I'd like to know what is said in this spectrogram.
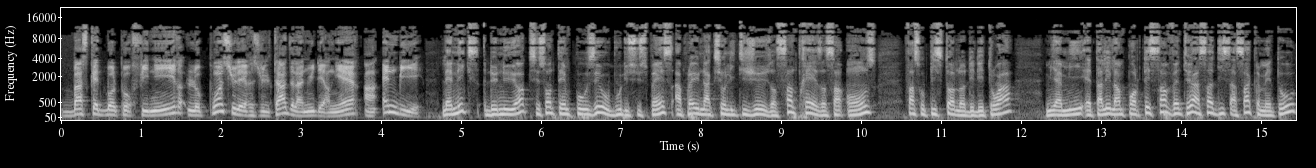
Basketball pour finir, le point sur les résultats de la nuit dernière en NBA. Les Knicks de New York se sont imposés au bout du suspense après une action litigieuse 113-111 face aux Pistons de Détroit. Miami est allé l'emporter 121 à 110 à Sacramento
